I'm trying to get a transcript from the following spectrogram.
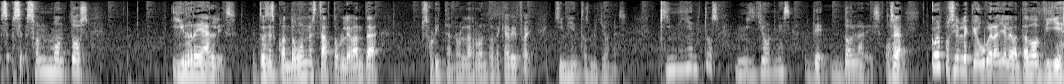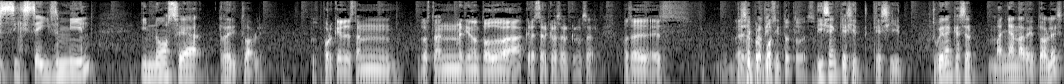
Son montos irreales. Entonces, cuando una startup levanta, pues ahorita, ¿no? La ronda de Cabify, 500 millones. 500 millones de dólares. O sea, ¿cómo es posible que Uber haya levantado 16 mil y no sea redituable? Pues porque le están, lo están metiendo todo a crecer, crecer, crecer. O sea, es, es Sí, a propósito todo eso. Dicen que si, que si tuvieran que hacer mañana redituables,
